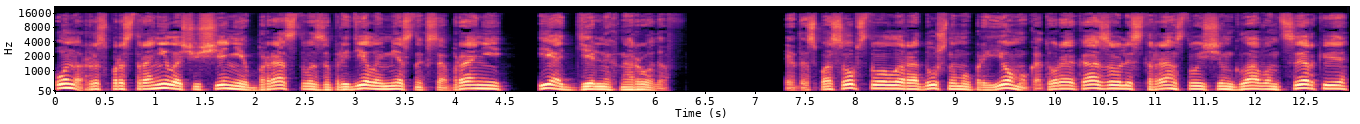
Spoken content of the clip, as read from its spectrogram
он распространил ощущение братства за пределы местных собраний и отдельных народов. Это способствовало радушному приему, который оказывали странствующим главам церкви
